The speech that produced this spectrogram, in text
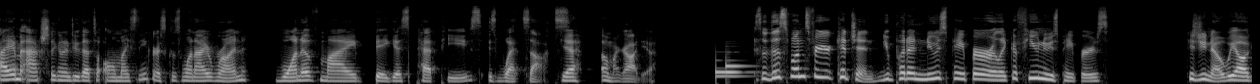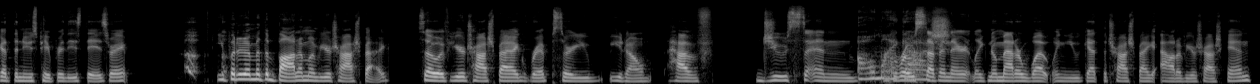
I am actually going to do that to all my sneakers because when I run, one of my biggest pet peeves is wet socks. Yeah. Oh my god, yeah. So this one's for your kitchen. You put a newspaper or like a few newspapers because you know we all get the newspaper these days, right? You put them at the bottom of your trash bag. So if your trash bag rips or you you know have juice and Oh my gross stuff in there, like no matter what, when you get the trash bag out of your trash can,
